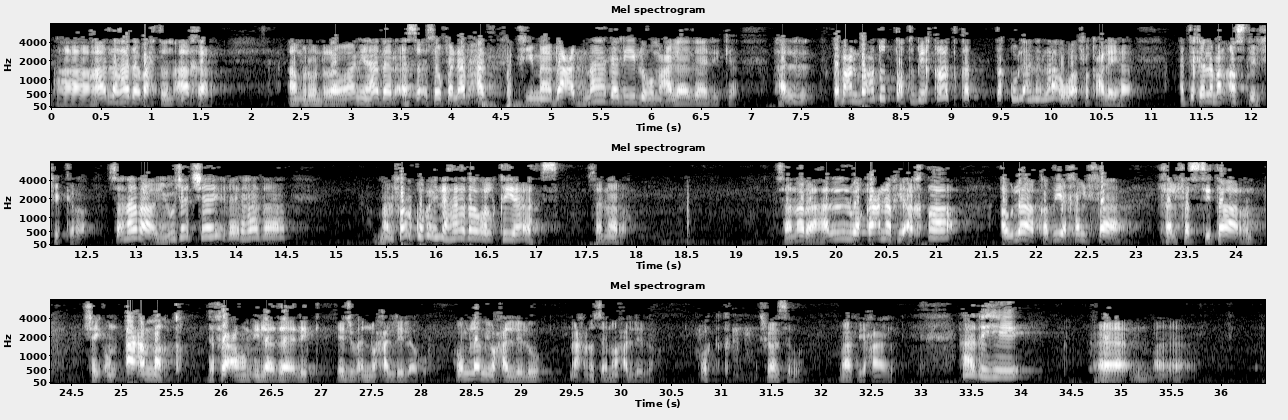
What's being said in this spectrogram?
آه هذا هذا بحث آخر. أمر رواني. هذا سوف نبحث فيما بعد. ما دليلهم على ذلك؟ هل طبعا بعض التطبيقات قد تقول أنا لا أوافق عليها. أتكلم عن أصل الفكرة. سنرى يوجد شيء غير هذا؟ ما الفرق بين هذا والقياس؟ سنرى. سنرى هل وقعنا في أخطاء أو لا؟ قضية خلف خلف الستار شيء أعمق دفعهم إلى ذلك يجب أن نحلله. هم لم يحللوا نحن سنحلله. شو نسوي؟ ما في حال. هذه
